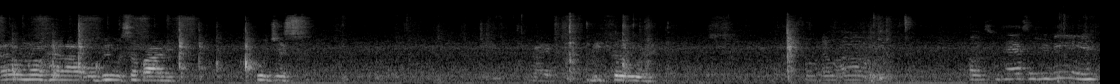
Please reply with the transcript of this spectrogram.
I don't know how I will be with somebody who just like be cool with it. Them um, folks from houses you be in.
